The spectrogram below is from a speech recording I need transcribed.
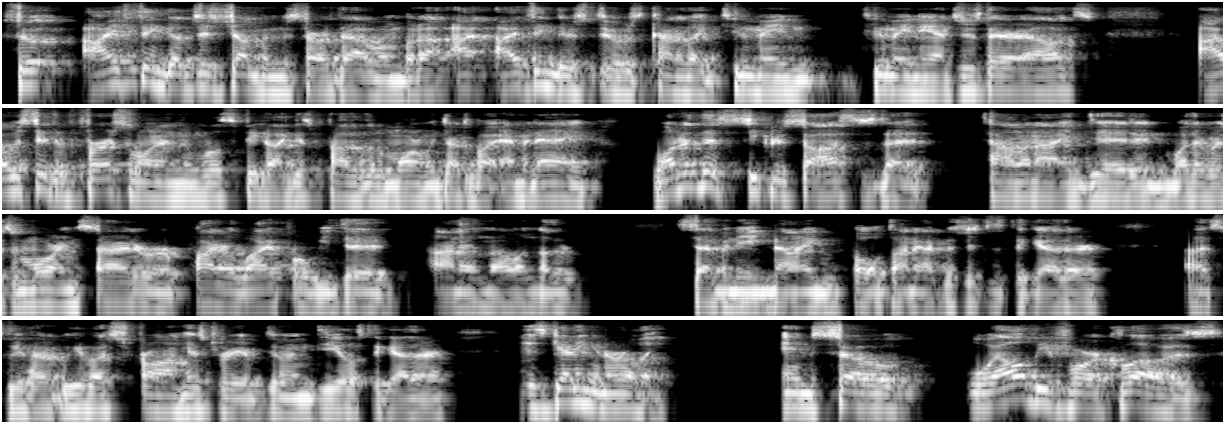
So I think I'll just jump in to start that one, but I, I think there's there was kind of like two main two main answers there, Alex. I would say the first one, and we'll speak like this probably a little more when we talk about M and A. One of the secret sauces that Tom and I did, and whether it was a Morningside or a prior life where we did, I don't know, another seven, eight, nine bolt-on acquisitions together. Uh, so we have we have a strong history of doing deals together. Is getting in early, and so well before close,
